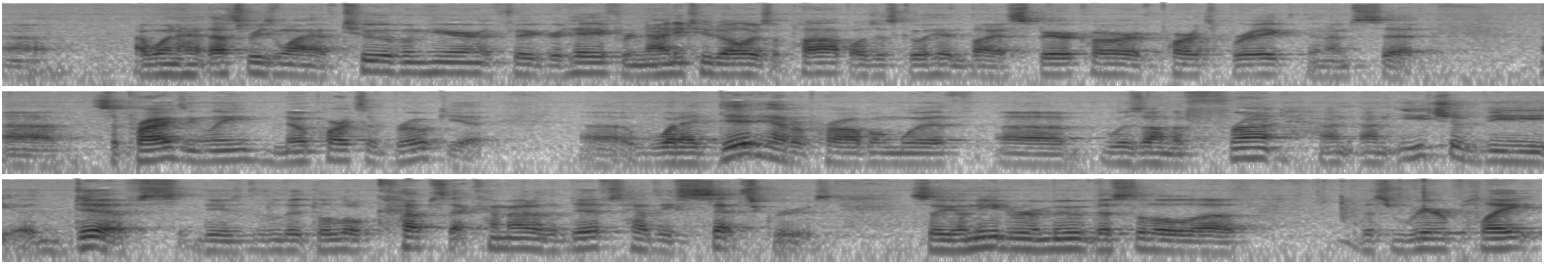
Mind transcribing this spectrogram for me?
Uh, I went ahead, that's the reason why I have two of them here. I figured, hey, for $92 a pop, I'll just go ahead and buy a spare car. If parts break, then I'm set. Uh, surprisingly, no parts have broke yet. Uh, what I did have a problem with uh, was on the front, on, on each of the uh, diffs, the, the, the, little cups that come out of the diffs have these set screws. So you'll need to remove this little, uh, this rear plate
